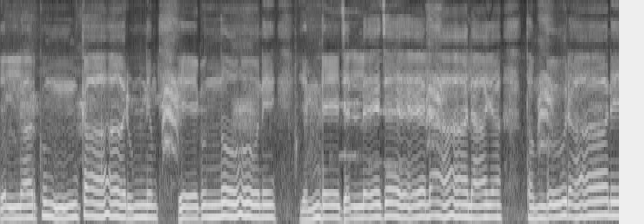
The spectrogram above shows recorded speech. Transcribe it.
എല്ലാവർക്കും കാരുണ്യം ഏകുന്നോനെ. എന്റെ ജല്ല ജലാലായ തമ്പുരാനേ.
